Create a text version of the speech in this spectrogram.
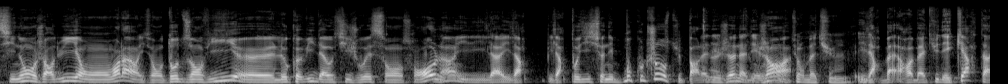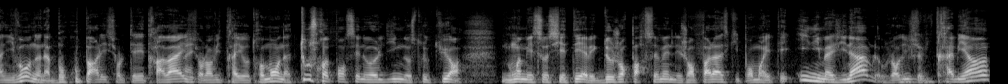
Sinon, aujourd'hui, on, voilà, ils ont d'autres envies. Euh, le Covid a aussi joué son, rôle. Hein. Il, a, il, a, il a repositionné beaucoup de choses. Tu parles à des jeunes, à des gens. Rebattu, Il a rebattu des cartes à un niveau. On en a beaucoup parlé sur le télétravail, sur l'envie de travailler autrement. On a tous repensé nos holdings, nos structures. Moi, mes sociétés, avec deux jours par semaine, les gens pas là, ce qui pour moi était inimaginable. Aujourd'hui, je vis très bien.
